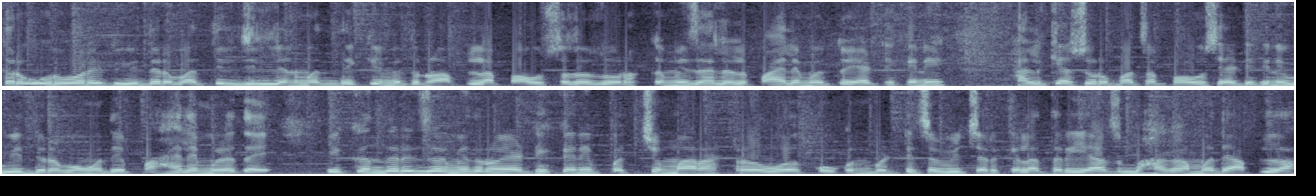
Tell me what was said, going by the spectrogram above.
तर उर्वरित विदर्भातील जिल्ह्यांमध्ये देखील मित्रांनो आपल्याला पावसाचा जोर कमी झालेला पाहायला मिळतो या ठिकाणी हलक्या स्वरूपाचा पाऊस या ठिकाणी विदर्भामध्ये पाहायला मिळत आहे. एकंदरीत जर मित्रांनो या ठिकाणी पश्चिम महाराष्ट्र व कोकणपट्टीचा विचार केला तर याच भागामध्ये आपल्याला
